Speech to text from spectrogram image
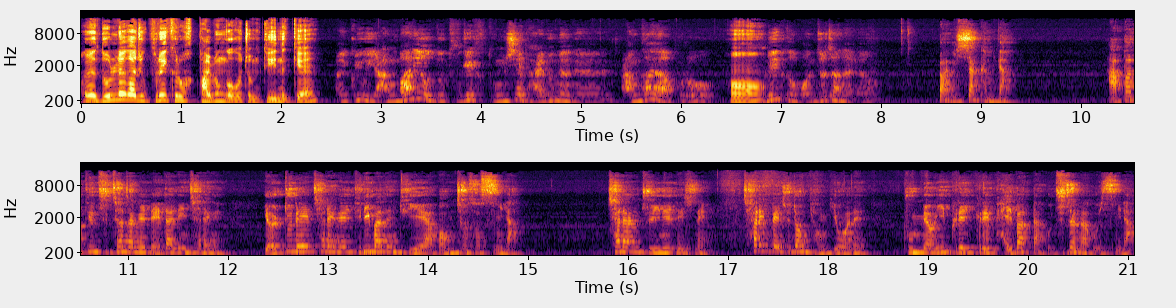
그래 놀래가지고 브레이크를 확 밟은 거고 좀 뒤늦게. 아니 그리고 양발이어도 두 개 동시에 밟으면은 안 가요 앞으로. 어. 브레이크가 먼저잖아요. 하기 시작합니다. 아파트 주차장을 내달린 차량은 12대의 차량을 들이받은 뒤에야 멈춰 섰습니다. 차량 주인을 대신해 차를 빼주던 경비원은 분명히 브레이크를 밟았다고 주장하고 있습니다.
